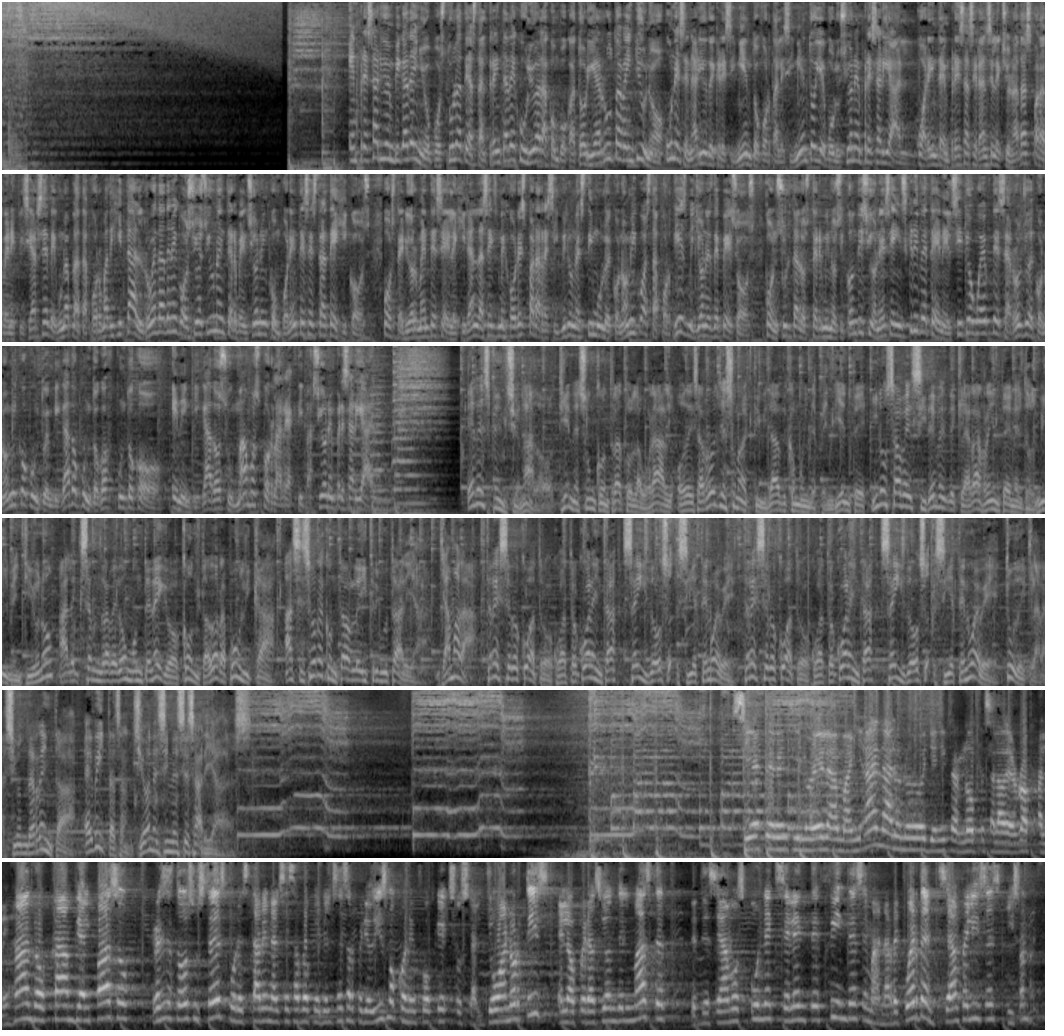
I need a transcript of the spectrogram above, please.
Empresario envigadeño, postúlate hasta el 30 de julio a la convocatoria Ruta 21, un escenario de crecimiento, fortalecimiento y evolución empresarial. 40 empresas serán seleccionadas para beneficiarse de una plataforma digital, rueda de negocios y una intervención en componentes estratégicos. Posteriormente se elegirán las seis mejores para recibir un estímulo económico hasta por 10 millones de pesos. Consulta los términos y condiciones e inscríbete en el sitio web desarrolloeconómico.envigado.co. En Envigado sumamos por la reactivación empresarial. ¿Eres pensionado, tienes un contrato laboral o desarrollas una actividad como independiente y no sabes si debes declarar renta en el 2021? Alexandra Bedón Montenegro, contadora pública, asesora contable y tributaria. Llámala 304-440-6279. 304-440-6279. Tu declaración de renta. Evita sanciones innecesarias. 7.29 de la mañana, lo nuevo Jennifer López al lado de Rob Alejandro, cambia el paso. Gracias a todos ustedes por estar en el César Roque del César Periodismo con enfoque social. Joan Ortiz en la operación del máster. Les deseamos un excelente fin de semana. Recuerden, sean felices y sonríen.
